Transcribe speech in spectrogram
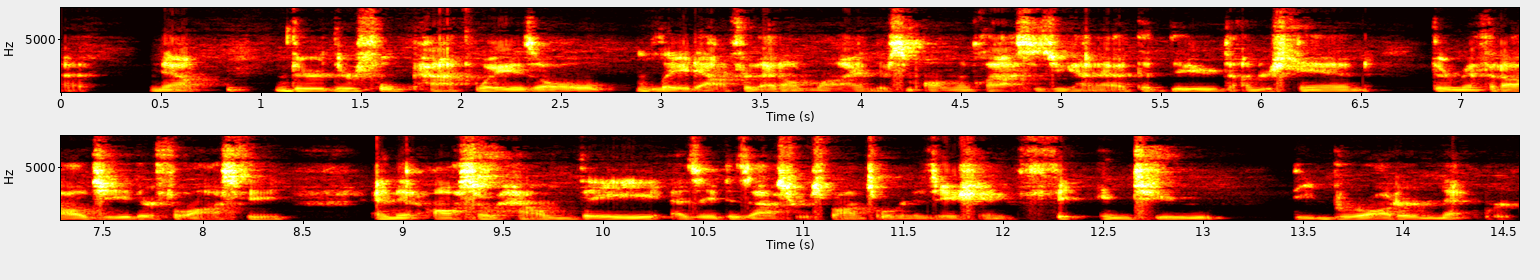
Uh, now, their their full pathway is all laid out for that online. There's some online classes you kind of have to do to understand their methodology, their philosophy, and then also how they, as a disaster response organization, fit into the broader network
